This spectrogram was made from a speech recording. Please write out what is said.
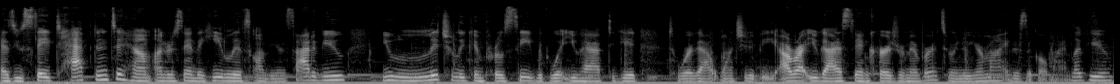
as you stay tapped into Him, understand that He lives on the inside of you. You literally can proceed with what you have to get to where God wants you to be. All right, you guys, stay encouraged. Remember to renew your mind. It is a gold mind. Love you.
